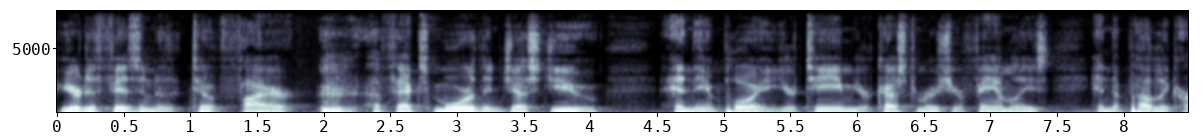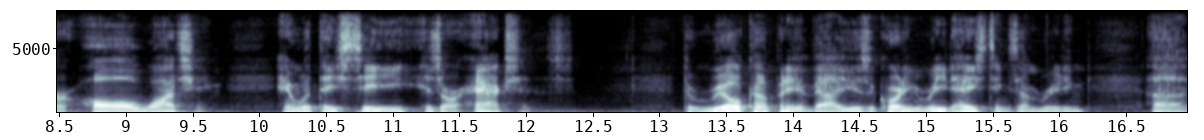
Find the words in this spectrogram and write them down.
Your decision to, fire affects more than just you and the employee. Your team, your customers, your families, and the public are all watching, and what they see is our actions. The real company of values, according to Reed Hastings, I'm reading, uh,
